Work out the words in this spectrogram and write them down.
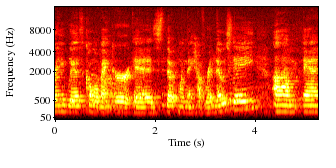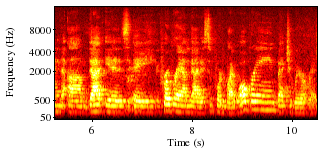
With Coldwell Banker is that when they have Red Nose Day, um, and um, that is a program that is supported by Walgreens. Bet You Wear a Red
